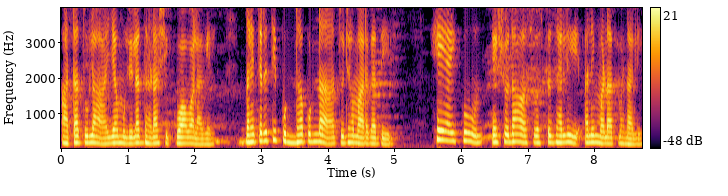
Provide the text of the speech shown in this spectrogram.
आता तुला या मुलीला धडा शिकवावा लागेल नाहीतर ती पुन्हा पुन्हा तुझ्या मार्गात येईल. हे ऐकून यशोदा अस्वस्थ झाली आणि मनात म्हणाली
